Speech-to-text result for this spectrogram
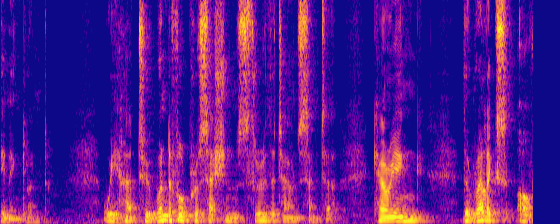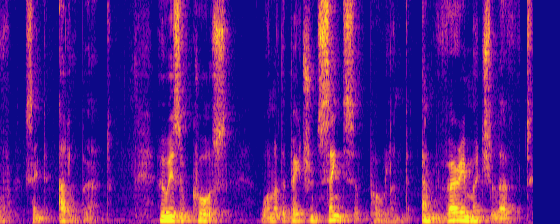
in England. We had two wonderful processions through the town centre carrying the relics of St. Adalbert, who is, of course, one of the patron saints of Poland and very much loved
